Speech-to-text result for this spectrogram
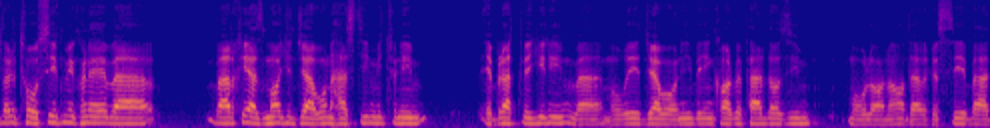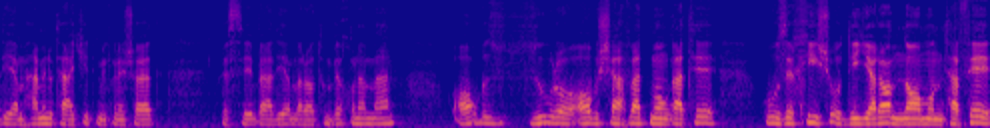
داره توصیف می‌کنه و برخی از ما که جوان هستیم می‌تونیم عبرت بگیریم و موقع جوانی به این کار بپردازیم. مولانا در قصه بعدی هم همین رو تاکید می‌کنه. شاید قصه بعدی هم براتون بخونم من. آب زور و آب شهوت منقطع اوز خیش و دیگران نامنتفع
